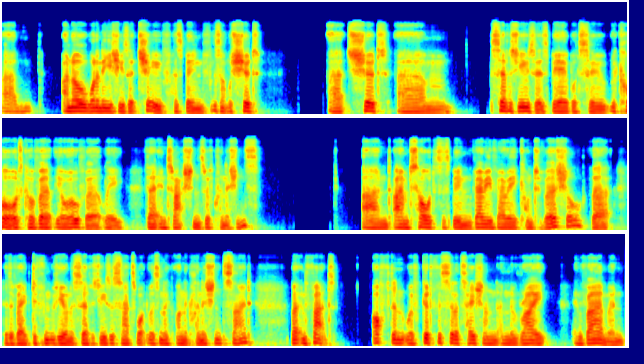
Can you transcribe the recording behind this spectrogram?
um, I know one of the issues at TEWV has been, for example, should uh, should um, service users be able to record covertly or overtly their interactions with clinicians? And I'm told this has been very, very controversial, that there's a very different view on the service user side to what was on the, on the clinician side. But in fact, often with good facilitation and the right environment,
